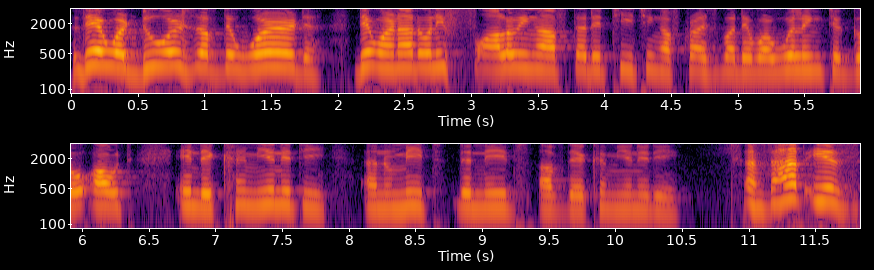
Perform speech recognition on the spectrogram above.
They were doers of the word. They were not only following after the teaching of Christ, but they were willing to go out in the community and meet the needs of their community. And that is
